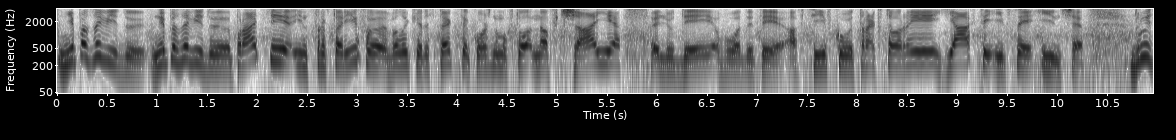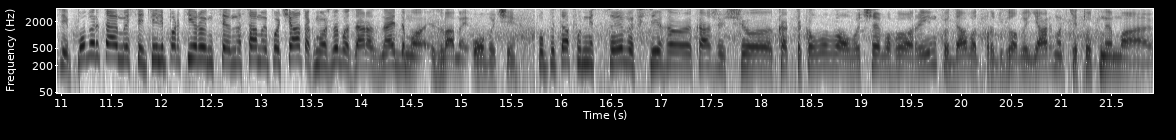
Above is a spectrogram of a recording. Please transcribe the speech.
не позавідую, не позавідую праці інструкторів. Е, Великий респект кожному, хто навчає людей водити автівку, трактори, яхти і все інше. Друзі, повертаємося, телепортуємося на самий початок. Можливо, зараз знайдемо з вами овочі. Попитав у місцевих, всі кажуть, що як такового овочевого ринку, да, от продуктової ярмарки тут немає.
